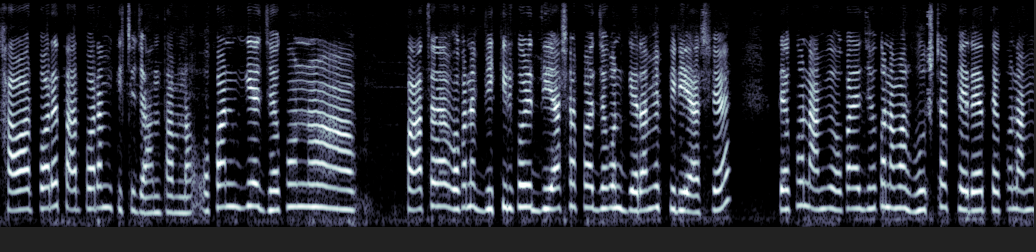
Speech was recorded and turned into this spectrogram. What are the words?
খাওয়ার পরে তারপর আমি কিছু জানতাম না। ওখান গিয়ে যখন পাচা, ওখানে বিক্রি করে দিয়ে আসার পর যখন গ্রামে ফিরে আসে, তখন আমি ওখানে যখন আমার হুঁশটা ফেরে, তখন আমি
